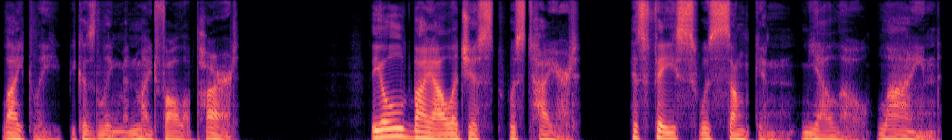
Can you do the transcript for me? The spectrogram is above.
lightly because Lingman might fall apart. The old biologist was tired. His face was sunken, yellow, lined.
